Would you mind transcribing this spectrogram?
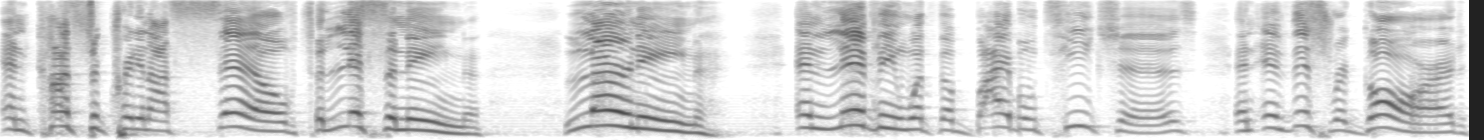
and consecrating ourselves to listening, learning, and living what the Bible teaches. And in this regard,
